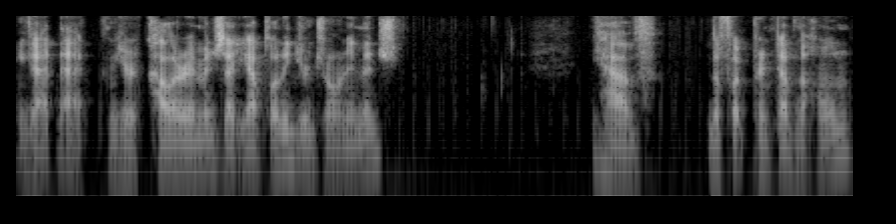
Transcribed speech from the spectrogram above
You got that your color image that you uploaded, your drone image. You have the footprint of the home.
